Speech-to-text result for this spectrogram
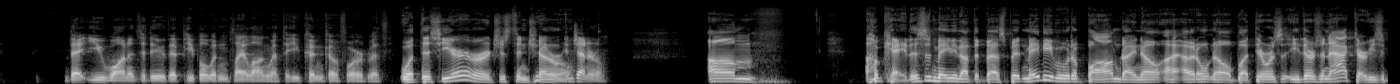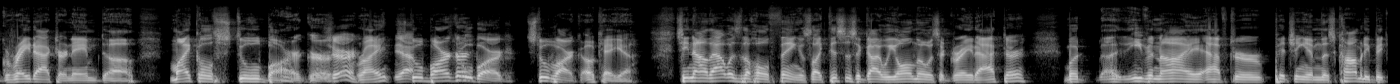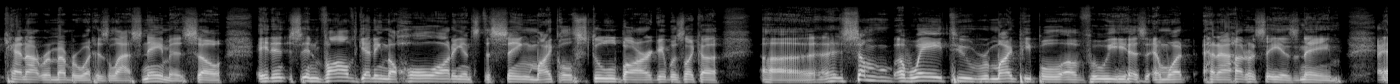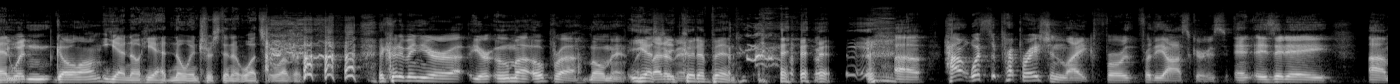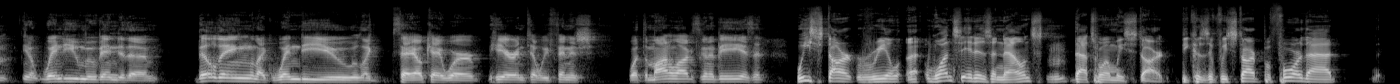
that you wanted to do that people wouldn't play along with that you couldn't go forward with What this year or just in general? in general? Um. Okay, this is maybe not the best bit. Maybe it would have bombed. I know. I, I don't know. But there was there's an actor. He's a great actor named uh, Michael Stuhlbarger. Sure. Right. Yeah. Stuhlbarger. Stuhlbarg. Stuhlbarg. Okay, yeah. See, now that was the whole thing. It's like this is a guy we all know is a great actor, but uh, even I, after pitching him this comedy bit, cannot remember what his last name is. So it is- involved getting the whole audience to sing Michael Stuhlbarg. It was like a uh, some a way to remind people of who he is and what and how to say his name. And, you wouldn't go along. Yeah, no, he had no interest in it whatsoever. It could have been your uh, your Uma Oprah moment. like yes, Letterman. it could have been. Uh, how? What's the preparation like for for the Oscars? And Is it a um, you know when do you move into the building? Like when do you like say okay we're here until we finish what the monologue is going to be? Is it we start real uh, once it is announced that's when we start because if we start before that uh,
